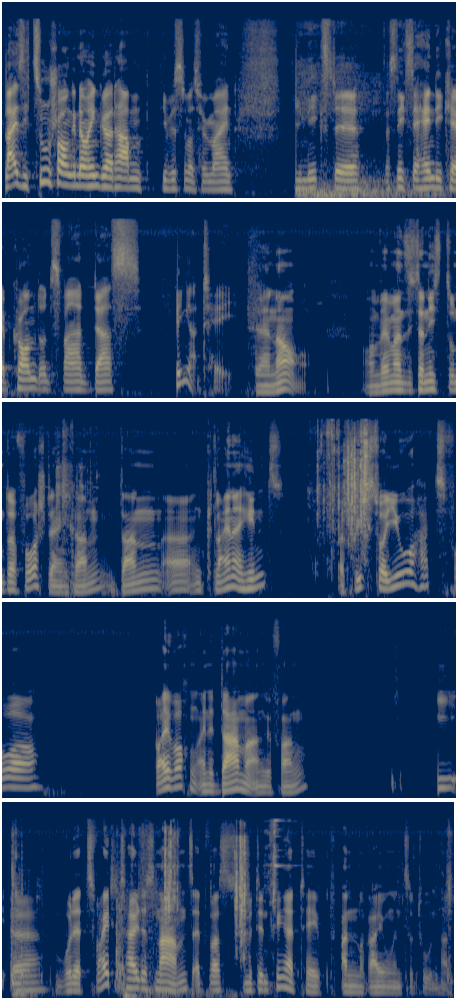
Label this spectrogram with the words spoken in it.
fleißig zuschauen, genau hingehört haben, die wissen, was wir meinen. Die nächste, das nächste Handicap kommt und zwar das Fingertape. Genau. Und wenn man sich da nichts drunter vorstellen kann, dann äh, ein kleiner Hint. Bei Freaks for You hat vor zwei Wochen eine Dame angefangen, die, äh, wo der zweite Teil des Namens etwas mit den Fingertape-Anreihungen zu tun hat.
